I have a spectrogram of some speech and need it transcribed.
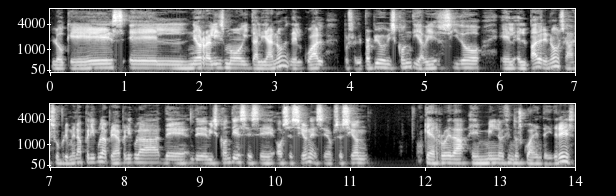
lo que es el neorrealismo italiano, del cual, pues el propio Visconti había sido el, padre, ¿no? O sea, su primera película, la primera película de, de Visconti es ese Obsesión, esa obsesión que rueda en 1943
